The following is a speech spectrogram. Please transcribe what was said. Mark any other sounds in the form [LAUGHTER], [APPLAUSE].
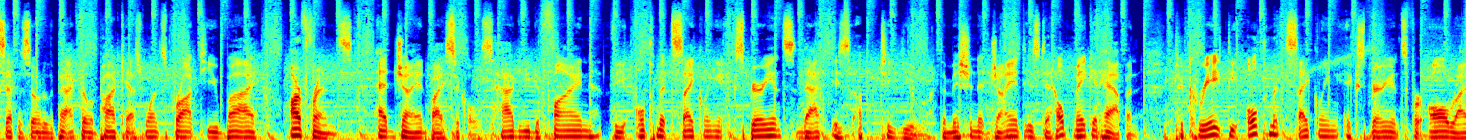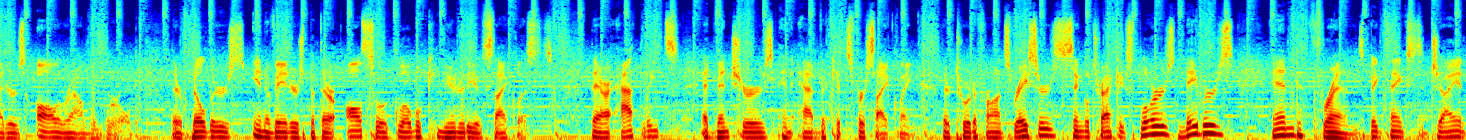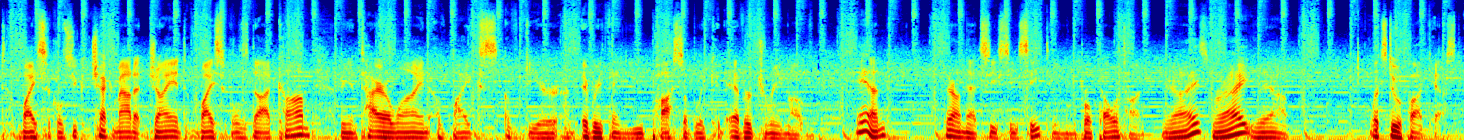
This episode of the Pack Filler Podcast once brought to you by our friends at Giant Bicycles. How do you define the ultimate cycling experience? That is up to you. The mission at Giant is to help make it happen, to create the ultimate cycling experience for all riders all around the world. They're builders, innovators, but they're also a global community of cyclists. They are athletes, adventurers, and advocates for cycling. They're Tour de France racers, single track explorers, neighbors, and friends. Big thanks to Giant Bicycles. You can check them out at giantbicycles.com. The entire line of bikes, of gear, of everything you possibly could ever dream of. And they're on that CCC team in the Pro Peloton. Guys, right? Yeah. Let's do a podcast.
